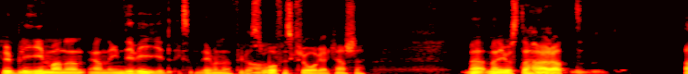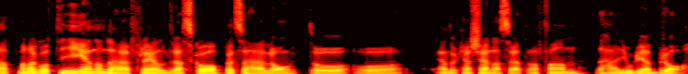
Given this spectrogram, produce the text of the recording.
hur blir man en, en individ? Liksom? Det är väl en filosofisk fråga kanske. Men, men just det här Ja, att, att man har gått igenom det här föräldraskapet så här långt och, och ändå kan känna sig att vad fan, det här gjorde jag bra.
